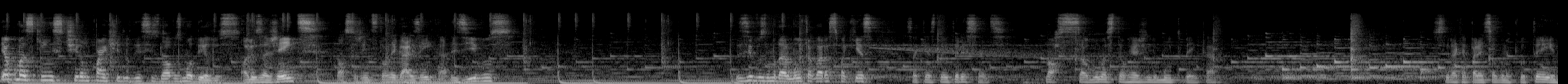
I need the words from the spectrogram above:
e algumas skins tiram partido desses novos modelos. Olha os agentes, nossos agentes estão legais, hein? Adesivos. Adesivos não mudaram muito, agora as faquinhas essas aqui estão interessantes. Nossa, algumas estão reagindo muito bem, cara. Será que aparece alguma que eu tenho?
